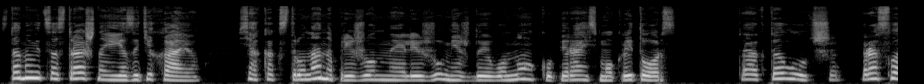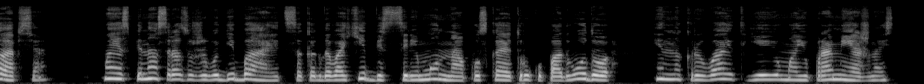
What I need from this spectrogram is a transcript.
Становится страшно, и я затихаю. Вся как струна напряженная лежу между его ног, упираясь в мокрый торс. Так-то лучше. Расслабься. Моя спина сразу же выгибается, когда Вахид бесцеремонно опускает руку под воду и накрывает ею мою промежность.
